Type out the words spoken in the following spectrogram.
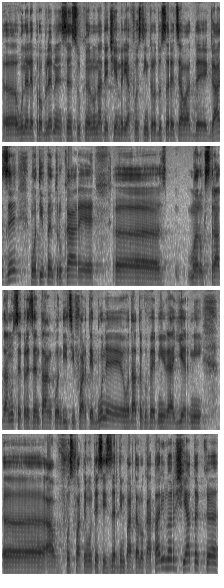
uh, unele probleme în sensul că în luna decembrie a fost introdusă rețeaua de gaze, motiv pentru pentru care, uh, mă rog, strada nu se prezenta în condiții foarte bune. Odată cu venirea iernii uh, au fost foarte multe sezizări din partea locatarilor și iată că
